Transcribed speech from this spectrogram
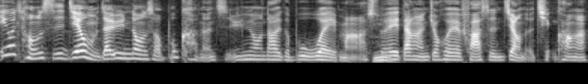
因为同时间我们在运动的时候，不可能只运用到一个部位嘛，所以当然就会发生这样的情况啊。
